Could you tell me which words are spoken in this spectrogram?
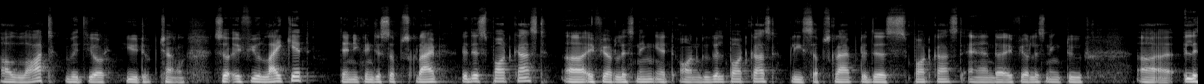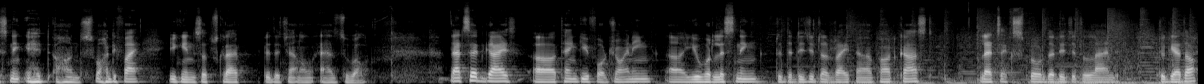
a lot with your YouTube channel. So if you like it, then you can just subscribe to this podcast. Uh, if you're listening it on Google Podcast, please subscribe to this podcast. And uh, if you're listening to uh, listening it on Spotify, you can subscribe to the channel as well. that's it, guys. Uh, thank you for joining. Uh, you were listening to the Digital Right Now podcast. Let's explore the digital land together.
